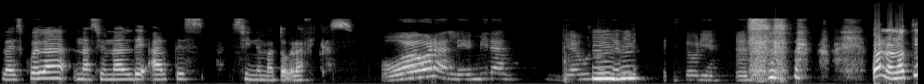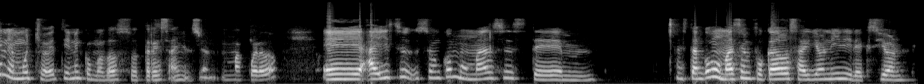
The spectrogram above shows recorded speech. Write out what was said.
la Escuela Nacional de Artes Cinematográficas. Órale, mira, ya uno ya Ujú. vio la historia. Bueno, no tiene mucho, ¿eh? Tiene como dos o tres años, yo no me acuerdo. Eh, ahí so- son como más, este, están como más enfocados a guion y dirección.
